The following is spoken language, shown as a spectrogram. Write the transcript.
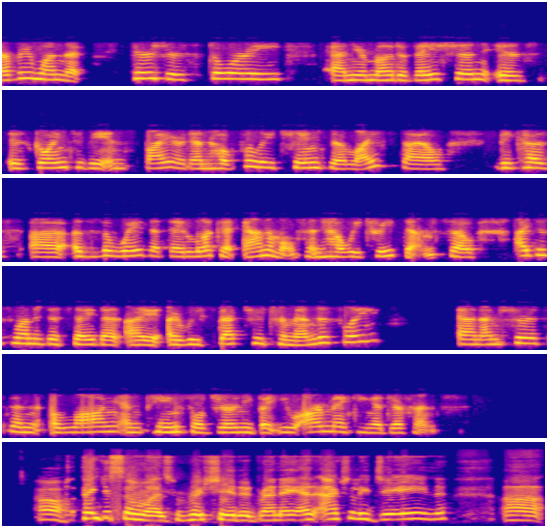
Everyone that hears your story and your motivation is is going to be inspired and hopefully change their lifestyle because uh, of the way that they look at animals and how we treat them. So I just wanted to say that I, I respect you tremendously and I'm sure it's been a long and painful journey, but you are making a difference. Oh, thank you so much. Appreciate it, Renee. And actually, Jane, uh,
